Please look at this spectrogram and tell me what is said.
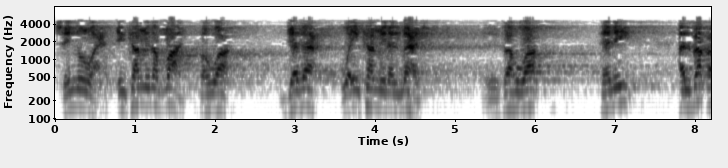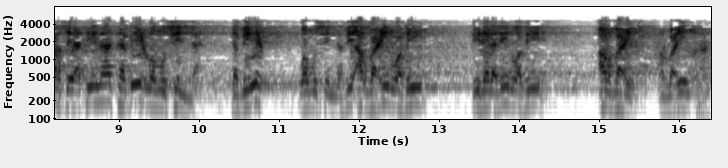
سن واحد. إن كان من الضأن فهو جذع وإن كان من المعز فهو ثني. البقر سيأتينا تبيع ومسنة. تبيع ومسنة. في أربعين وفي في ثلاثين وفي أربعين. أربعين.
